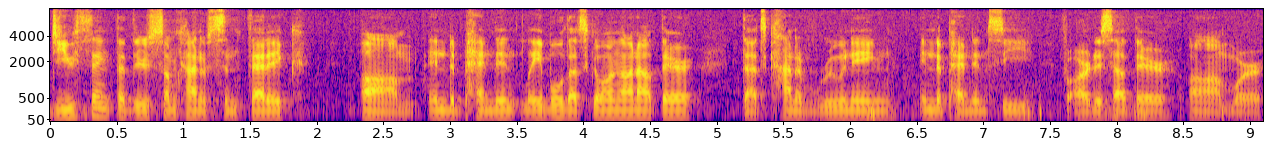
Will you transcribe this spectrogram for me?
Do you think that there's some kind of synthetic um, independent label that's going on out there that's kind of ruining independency for artists out there? Um, where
